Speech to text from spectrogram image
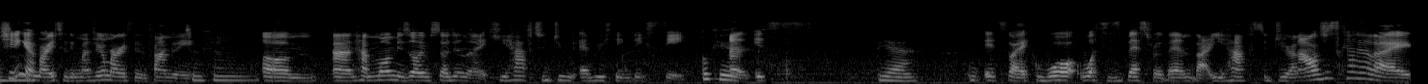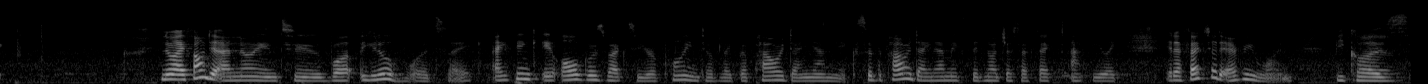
she didn't get married to the man she got married to the family Mhm. um and her mom is all of a sudden like you have to do everything they say Okay. and it's yeah. it's like what what is best for them that you have to do and i was just kind of like No, I found it annoying too, but you know what? Like, I think it all goes back to your point of like the power dynamics. So the power dynamics did not just affect Afi, like it affected everyone because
